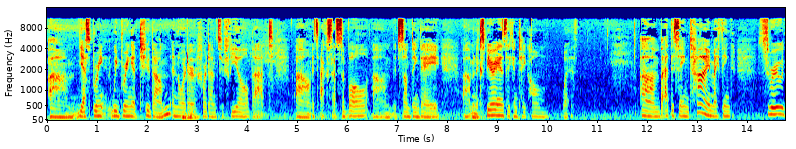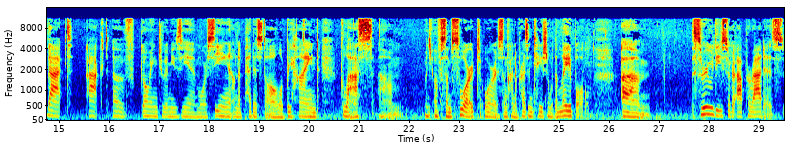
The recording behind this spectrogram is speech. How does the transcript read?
Um, yes, bring we bring it to them in order mm-hmm. for them to feel that um, it's accessible. Um, it's something they um, an experience they can take home with. but at the same time, I think through that act of going to a museum or seeing it on a pedestal or behind glass um, of some sort or some kind of presentation with a label. Um, through these sort of apparatus,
